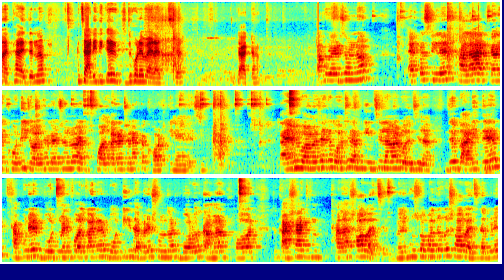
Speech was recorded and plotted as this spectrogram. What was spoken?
মাথায় জন্য চারিদিকে ধরে বেড়াচ্ছে। টাটা। ঠাকুরের জন্য একটা স্টিলের থালা, একটা ঘটি জল ঢালার জন্য আর ফল কাটার জন্য একটা ঘট কিনে এনেছি। তাই আমি বর্মাশাইকে বলছিলাম, কিনছিলাম আর বলছিলাম যে বাড়িতে ঠাকুরের বোট মানে কলকাতার বটি, তারপরে সুন্দর বড় তামার ঘর কাঁসার থালা সব আছে মানে পুষ্পপত্রগুলো সব আছে। তারপরে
